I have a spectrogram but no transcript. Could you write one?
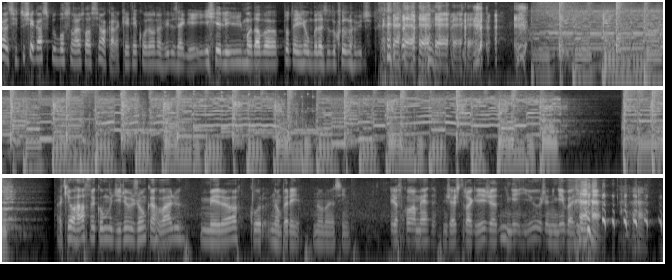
Cara, se tu chegasse pro Bolsonaro e falasse assim, ó, cara, quem tem coronavírus é gay, e ele mandava proteger o Brasil do coronavírus. Aqui é o Rafa e como diria o João Carvalho, melhor cor... Não, peraí. Não, não é assim. Já ficou uma merda. Já estraguei, já ninguém riu, já ninguém vai rir.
